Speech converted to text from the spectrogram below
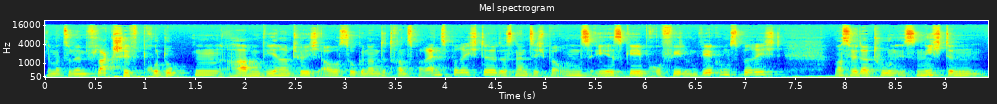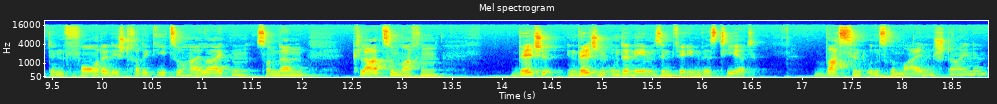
mal, zu den Flaggschiff-Produkten haben wir natürlich auch sogenannte Transparenzberichte. Das nennt sich bei uns ESG Profil- und Wirkungsbericht. Was wir da tun, ist nicht den, den Fonds oder die Strategie zu highlighten, sondern klar zu machen, welche, in welchen Unternehmen sind wir investiert, was sind unsere Meilensteine,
